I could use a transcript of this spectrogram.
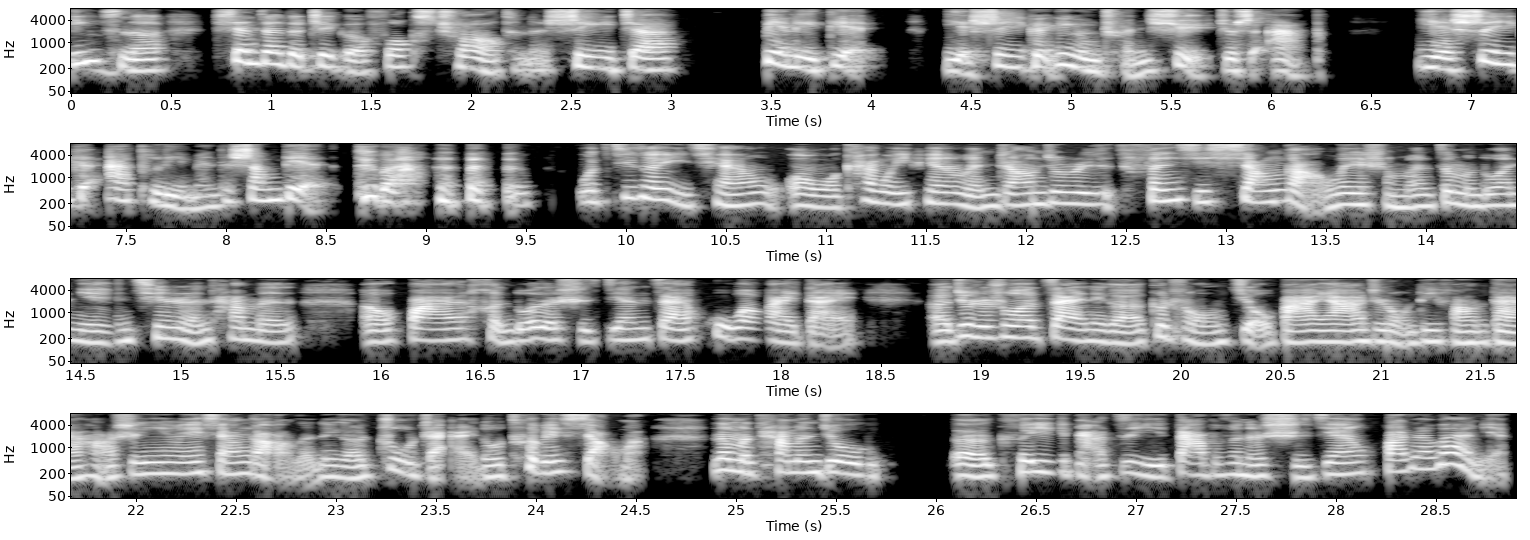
因此呢，现在的这个 Foxtrot 呢是一家便利店，也是一个应用程序，就是 App，也是一个 App 里面的商店，对吧？我记得以前我我看过一篇文章，就是分析香港为什么这么多年轻人他们呃花很多的时间在户外待，呃就是说在那个各种酒吧呀这种地方待哈，是因为香港的那个住宅都特别小嘛，那么他们就呃可以把自己大部分的时间花在外面，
